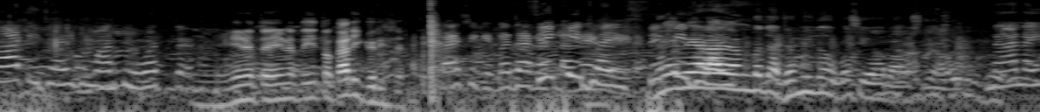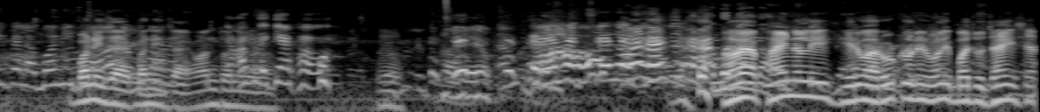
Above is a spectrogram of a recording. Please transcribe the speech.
ફાટી જાય છે મારથી વચ્ચે. એને તો એને તો એ તો કારીગરી છે. શીખી જાય શીખી નહીં એમ બધા જમી દઉં પછી વારો આવશે. ના ના ઈ પેલા બની બની જાય બની જાય વાંધો નહીં. ક્યાં ખાવો? હવે ફાઇનલી હીરવા રોટલો ની ઓલી બાજુ જાય છે.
